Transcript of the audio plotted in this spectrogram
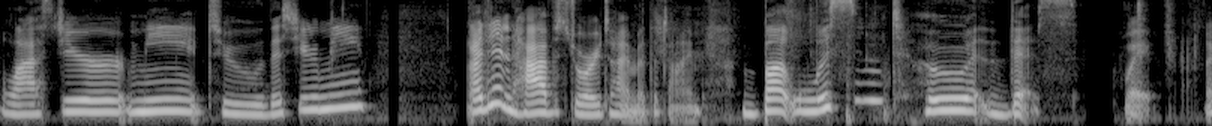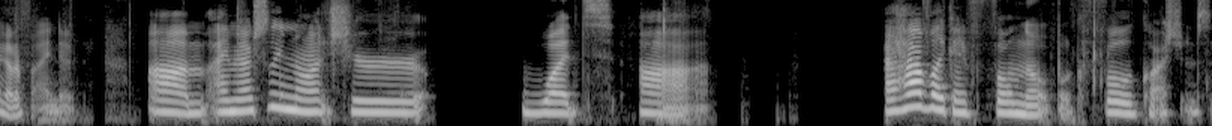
last year me to this year me I didn't have story time at the time, but listen to this. Wait, I gotta find it. Um, I'm actually not sure what uh I have like a full notebook full of questions,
